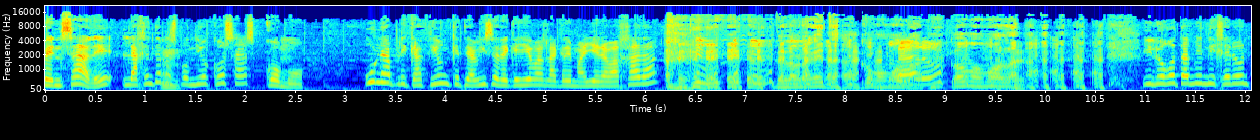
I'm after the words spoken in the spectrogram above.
pensad, ¿eh? La gente Mm. respondió cosas como una aplicación que te avise de que llevas la cremallera bajada de la bragueta. Cómo mola. Claro. Cómo mola. y luego también dijeron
